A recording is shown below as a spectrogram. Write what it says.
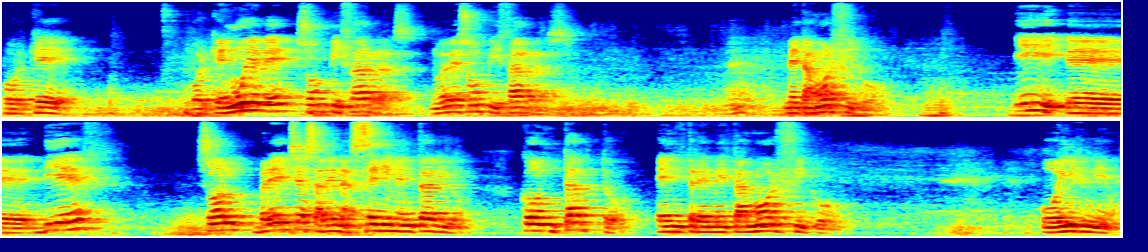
¿Por qué? Porque nueve son pizarras, nueve son pizarras. ¿Eh? Metamórfico. Y eh, diez son brechas, arenas, sedimentario, contacto entre metamórfico o ígneo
